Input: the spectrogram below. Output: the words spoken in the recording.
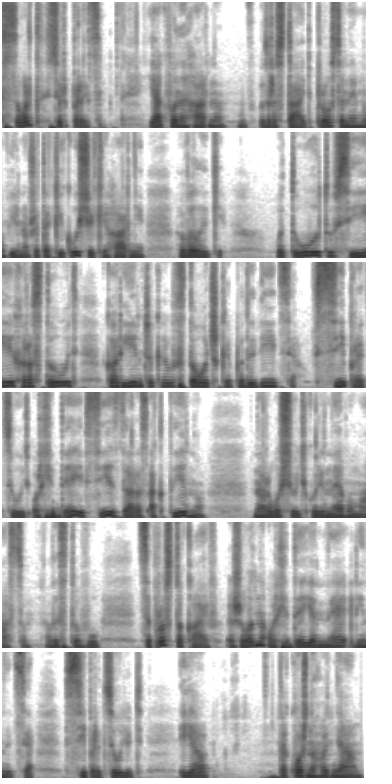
сорт сюрприз. Як вони гарно зростають, просто неймовірно. Вже такі кущики гарні, великі. Отут у всіх ростуть корінчики, листочки. Подивіться, всі працюють. Орхідеї, всі зараз активно нарощують коріневу масу, листову. Це просто кайф. Жодна орхідея не ліниться. Всі працюють. І я так кожного дня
